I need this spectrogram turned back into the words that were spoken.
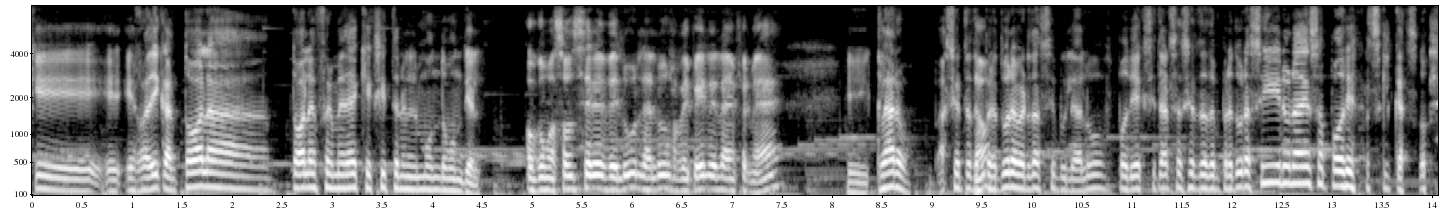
que eh, erradican todas las todas las enfermedades que existen en el mundo mundial. O como son seres de luz, la luz repele las enfermedades. Eh, claro, a cierta temperatura, ¿verdad? Sí, pues la luz podría excitarse a cierta temperatura. Sí, en una de esas podría darse el caso.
